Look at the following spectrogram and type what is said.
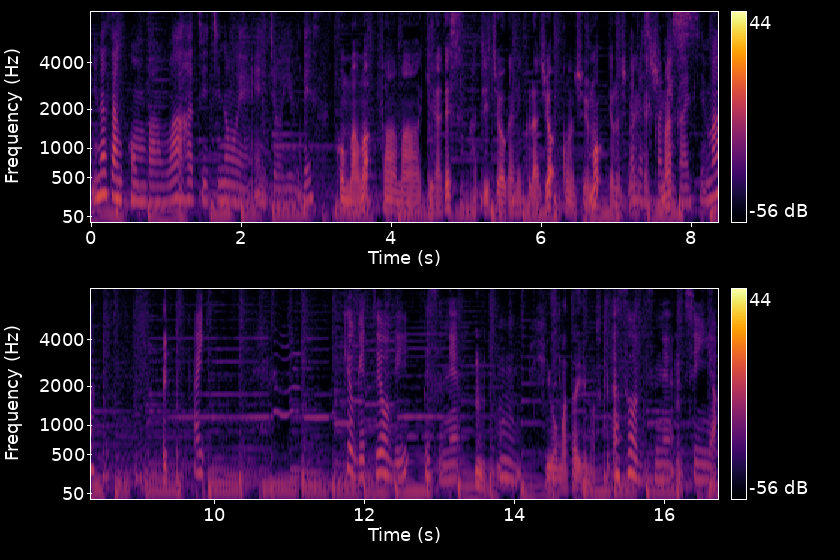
皆さんこんばんは八一農園園長ゆうです。こんばんは、ファーマーアキラです。八一オーガニックラジオ、今週もよろしくおよろ願いいたししくお願います。します。はい。はい。今日月曜日ですね。うん、うん。日をまたいでますけど。あ。そうですね、うん。深夜、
